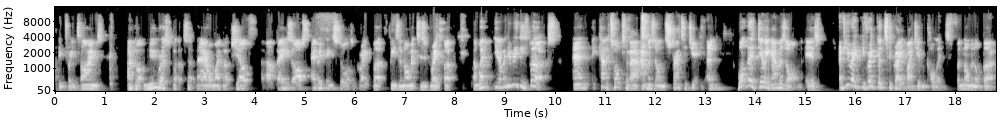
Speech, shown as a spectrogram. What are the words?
I think, three times. I've got numerous books up there on my bookshelf about Bezos. Everything Store's a great book. Bezonomics is a great book. And when, you know, when you read these books, and it kind of talks about Amazon's strategy and what they're doing, Amazon, is have you read you've read good to great by jim collins phenomenal book.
